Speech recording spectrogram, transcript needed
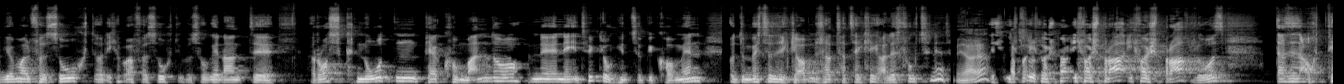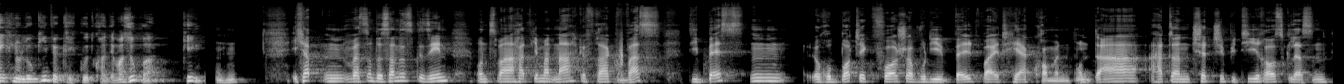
Wir haben mal versucht, oder ich habe mal versucht, über sogenannte ROS-Knoten per Kommando eine, eine, Entwicklung hinzubekommen. Und du möchtest nicht glauben, das hat tatsächlich alles funktioniert. Ja, ja. Ich, ich, ich, war, ich, war, sprach, ich war sprachlos, dass es auch Technologie wirklich gut konnte. War super. Ging. Mhm. Ich habe was Interessantes gesehen und zwar hat jemand nachgefragt, was die besten Robotikforscher, wo die weltweit herkommen. Und da hat dann ChatGPT rausgelassen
